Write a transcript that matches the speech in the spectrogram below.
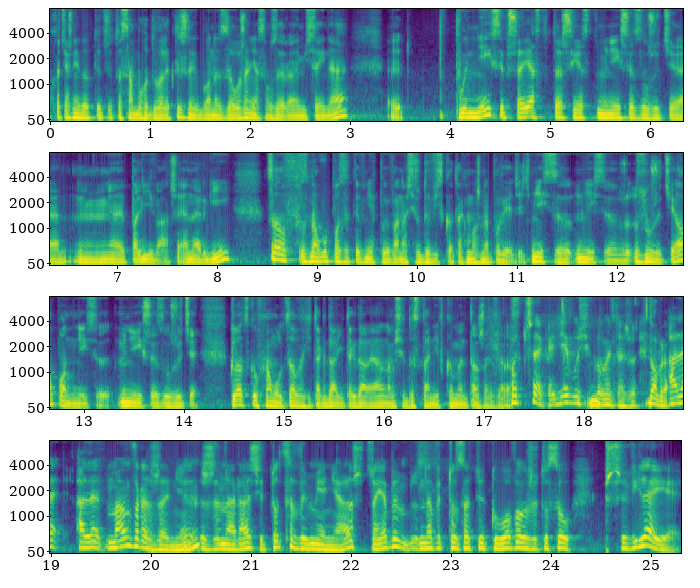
chociaż nie dotyczy to samochodów elektrycznych, bo one z założenia są zeroemisyjne, uh, płynniejszy przejazd to też jest mniejsze zużycie mm, paliwa czy energii, co znowu pozytywnie wpływa na środowisko, tak można powiedzieć. Mniejsze, mniejsze zużycie opon, mniejsze, mniejsze zużycie klocków hamulcowych i tak dalej, i tak dalej, ale nam się dostanie w komentarzach zaraz. Poczekaj, nie bój się komentarze. dobra. Ale, ale mam wrażenie, że na razie to, co wymieniasz, to ja bym nawet to zatytułował, że to są przywileje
